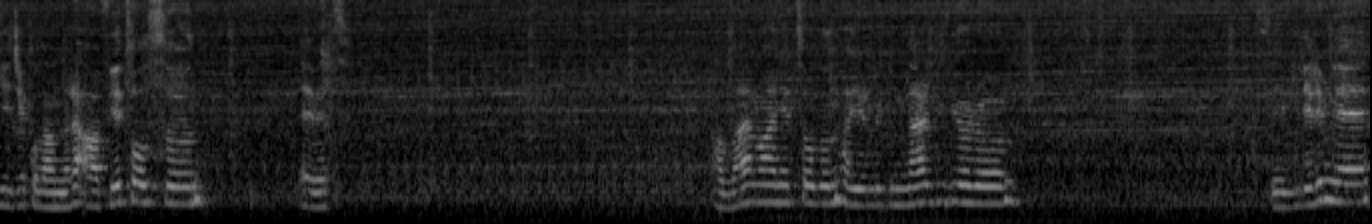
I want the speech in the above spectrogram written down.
Yiyecek olanlara afiyet olsun. Evet. Allah'a emanet olun. Hayırlı günler diliyorum. Sevgilerimle.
